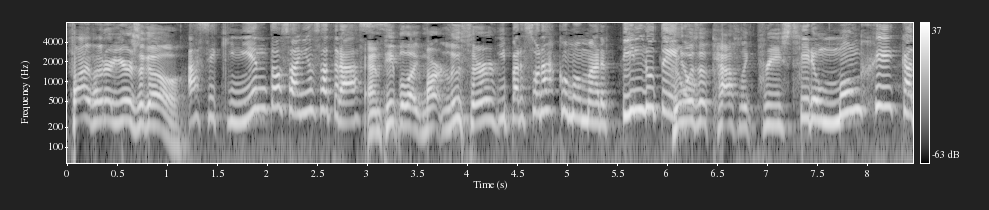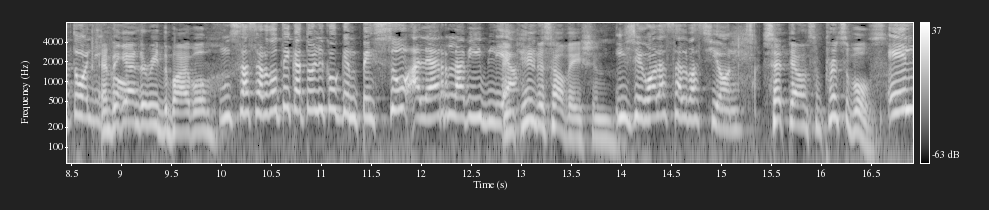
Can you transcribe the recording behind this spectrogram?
500 years ago. Hace 500 años atrás. And people like Martin Luther, Y personas como Martín who was Lutero, a Catholic priest que era un monje católico, and began to read the Bible un sacerdote católico que empezó a leer la Biblia and came to salvation, y llegó a la salvación. set down some principles Él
